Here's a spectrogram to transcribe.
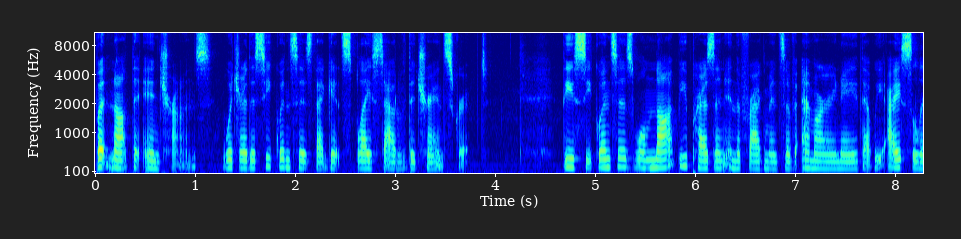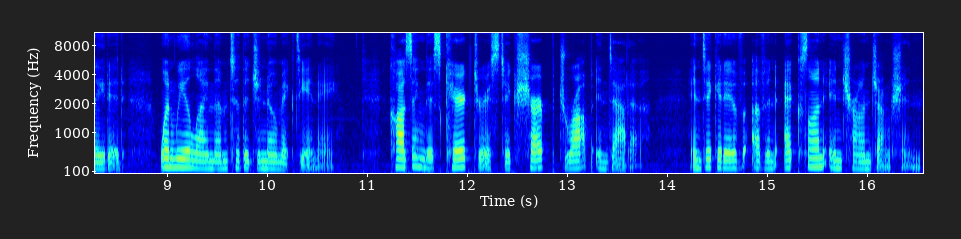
but not the introns, which are the sequences that get spliced out of the transcript. These sequences will not be present in the fragments of mRNA that we isolated when we align them to the genomic DNA, causing this characteristic sharp drop in data, indicative of an exon-intron junction.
